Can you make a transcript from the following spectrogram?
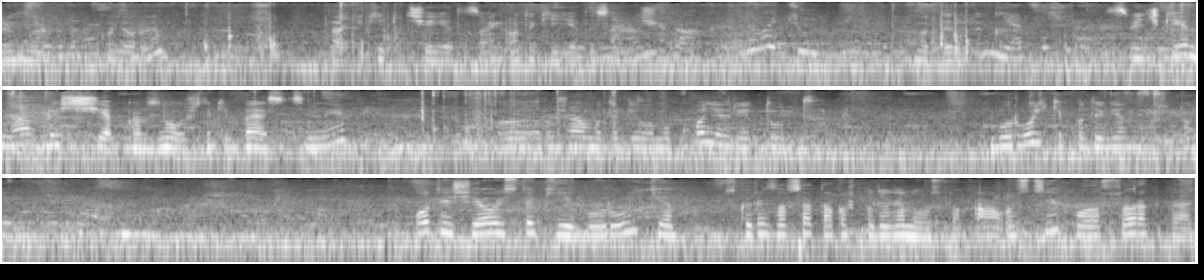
Різні кольори. Так, які тут ще є дизайн? Отакі є дизайн ще. Годинник. Свічки на прищепках, знову ж таки, без ціни. В рожевому та білому кольорі тут бурульки по 90. От іще ось такі бурульки. Скоріше за все, також по 90, а ось ці по 45.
